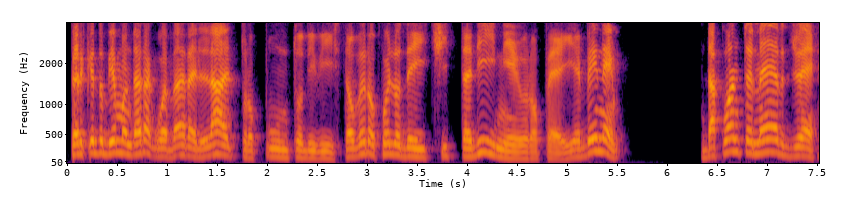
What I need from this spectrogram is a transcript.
perché dobbiamo andare a guardare l'altro punto di vista, ovvero quello dei cittadini europei. Ebbene, da quanto emerge,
